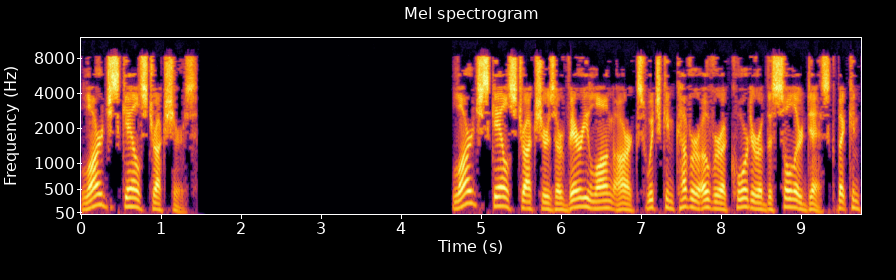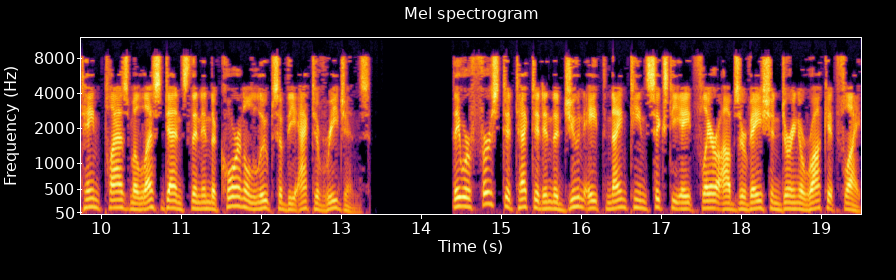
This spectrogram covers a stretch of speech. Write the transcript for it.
Large-scale structures Large-scale structures are very long arcs which can cover over a quarter of the solar disk but contain plasma less dense than in the coronal loops of the active regions. They were first detected in the June 8, 1968 flare observation during a rocket flight.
